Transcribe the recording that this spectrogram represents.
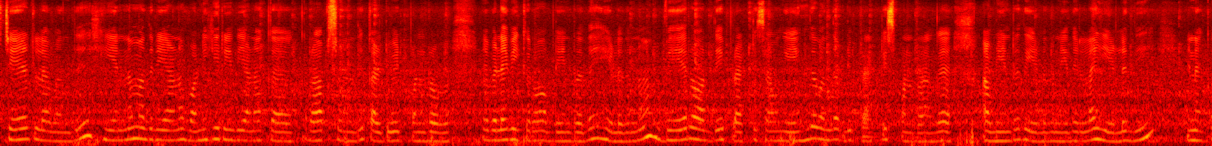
ஸ்டேட்டில் வந்து என்ன மாதிரியான வணிக ரீதியான க கிராப்ஸ் வந்து கல்டிவேட் பண்ணுறோம் விளைவிக்கிறோம் அப்படின்றத எழுதணும். வேர் ஆர் தே ப்ராக்டிஸ் அவங்க எங்கே வந்து அப்படி ப்ராக்டிஸ் பண்ணுறாங்க அப்படின்றது எழுதணும். இதெல்லாம் எழுதி எனக்கு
